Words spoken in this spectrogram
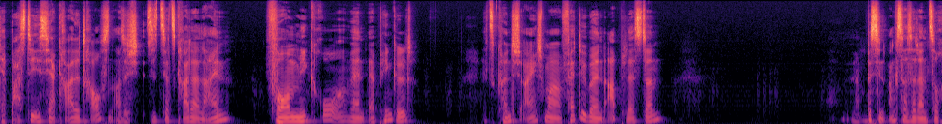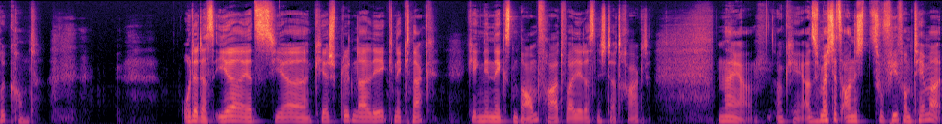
der Basti ist ja gerade draußen. Also ich sitze jetzt gerade allein vorm Mikro, während er pinkelt. Jetzt könnte ich eigentlich mal fett über ihn ablästern. Ein bisschen Angst, dass er dann zurückkommt. Oder dass ihr jetzt hier Kirschblütenallee, Knickknack gegen den nächsten Baum fahrt, weil ihr das nicht ertragt. Naja, okay. Also ich möchte jetzt auch nicht zu viel vom Thema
